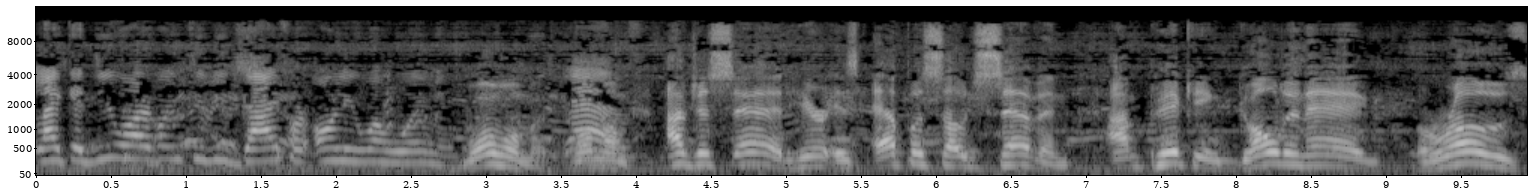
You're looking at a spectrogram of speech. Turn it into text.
Like you are going to be guy for only one woman. one woman, one woman. I've just said here is episode seven. I'm picking golden egg, rose.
